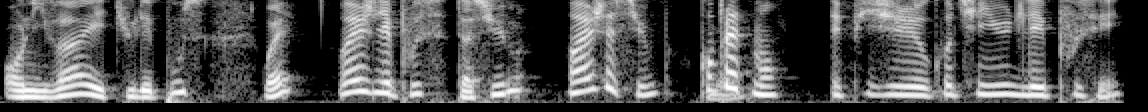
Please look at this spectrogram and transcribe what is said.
on y va et tu les pousses. Ouais, Ouais, je les pousse. t'assumes? Ouais, j'assume complètement. Et puis, je continue de les pousser.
